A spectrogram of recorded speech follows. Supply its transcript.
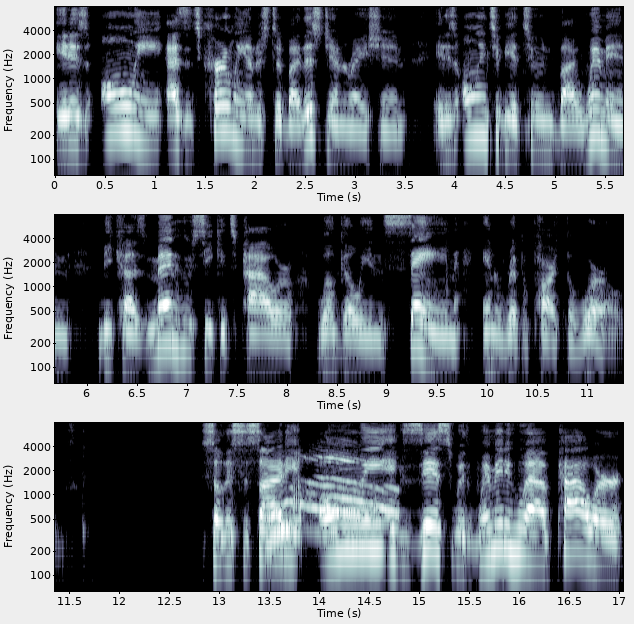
it is only, as it's currently understood by this generation, it is only to be attuned by women because men who seek its power will go insane and rip apart the world. So this society Whoa. only exists with women who have power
